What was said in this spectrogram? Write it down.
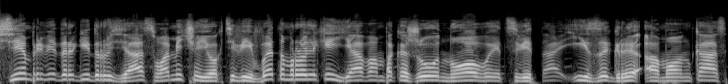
Всем привет, дорогие друзья, с вами Чайок ТВ. В этом ролике я вам покажу новые цвета из игры Among Us.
